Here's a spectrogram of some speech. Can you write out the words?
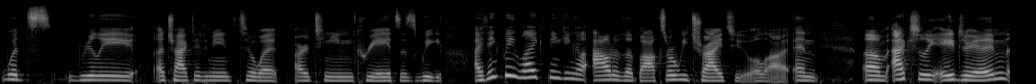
what's really attracted me to what our team creates is we I think we like thinking out of the box or we try to a lot. And um, actually, Adrian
